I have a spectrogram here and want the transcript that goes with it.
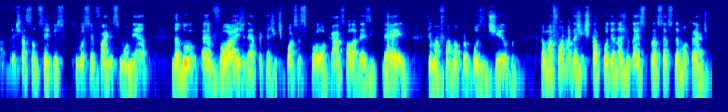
A prestação de serviço que você faz nesse momento dando é, voz, né, para que a gente possa se colocar, falar das ideias de uma forma propositiva, é uma forma da gente estar tá podendo ajudar esse processo democrático.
